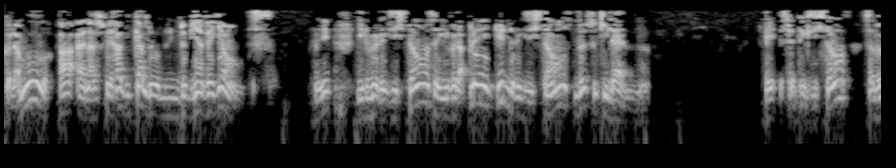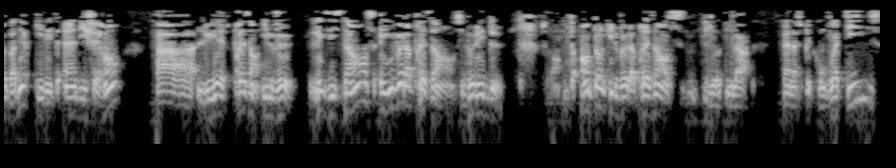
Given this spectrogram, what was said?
que l'amour a un aspect radical de, bienveillance. Il veut l'existence et il veut la plénitude de l'existence de ce qu'il aime. Et cette existence, ça ne veut pas dire qu'il est indifférent à lui être présent. Il veut l'existence et il veut la présence, il veut les deux. En, tant qu'il veut la présence, il, a un aspect de convoitise,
